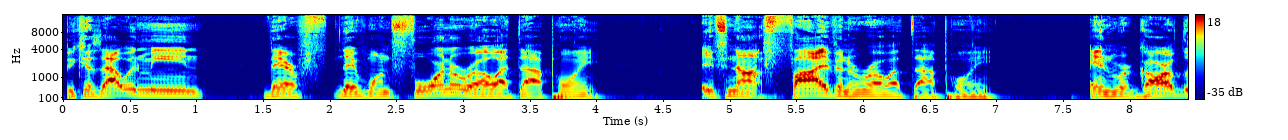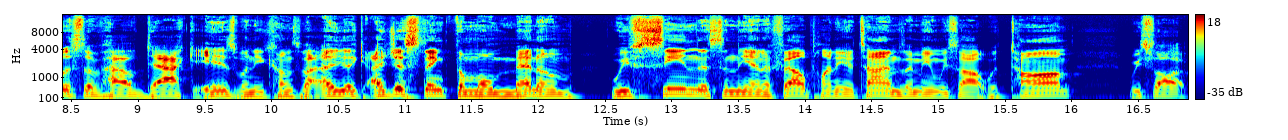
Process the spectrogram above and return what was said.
because that would mean they're they've won four in a row at that point, if not five in a row at that point. And regardless of how Dak is when he comes back, I, like, I just think the momentum. We've seen this in the NFL plenty of times. I mean, we saw it with Tom. We saw it.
